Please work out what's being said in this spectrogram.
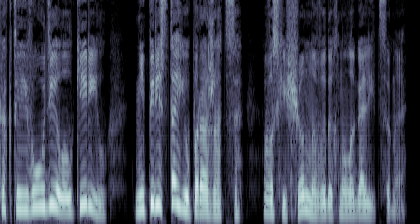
«Как ты его уделал, Кирилл? Не перестаю поражаться!» — восхищенно выдохнула Голицына.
